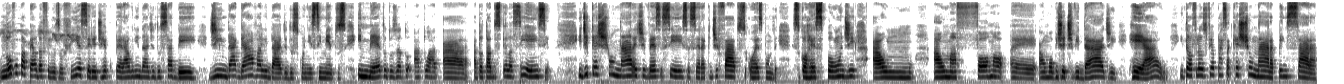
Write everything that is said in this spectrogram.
O novo papel da filosofia seria de recuperar a unidade do saber, de indagar a validade dos conhecimentos e métodos adotados pela ciência e de questionar as diversas ciências. Será que de fato isso corresponde, isso corresponde a, um, a uma forma é, a uma objetividade real, então a filosofia passa a questionar, a pensar, a,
